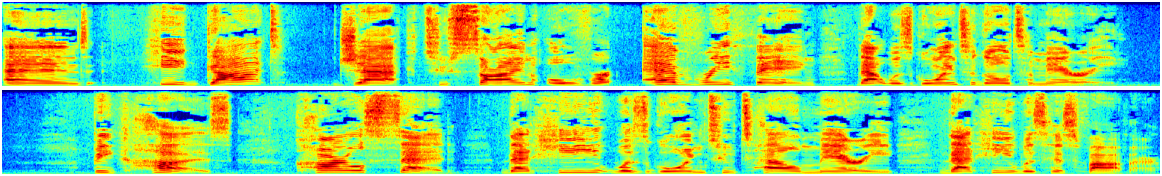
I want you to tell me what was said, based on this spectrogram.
And he got Jack to sign over everything that was going to go to Mary because Carl said that he was going to tell Mary that he was his father.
